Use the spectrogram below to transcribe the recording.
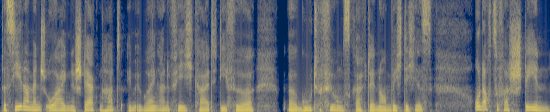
dass jeder Mensch ureigene Stärken hat. Im Übrigen eine Fähigkeit, die für äh, gute Führungskräfte enorm wichtig ist. Und auch zu verstehen,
